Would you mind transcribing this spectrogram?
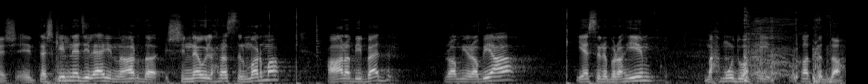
ماشي. تشكيل نادي الأهلي النهارده الشناوي لحراسة المرمى عربي بدر رامي ربيعة ياسر إبراهيم محمود وحيد. خط الظهر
